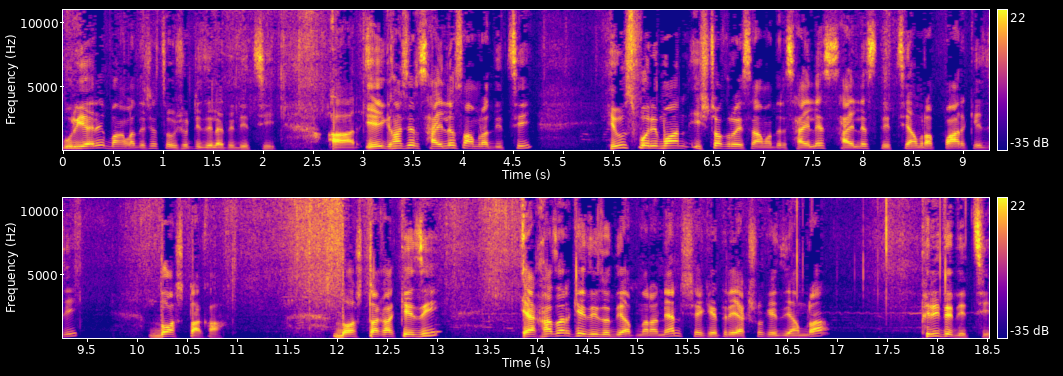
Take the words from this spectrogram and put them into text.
কুরিয়ারে বাংলাদেশের চৌষট্টি জেলাতে দিচ্ছি। আর এই ঘাসের সাইলেসও আমরা দিচ্ছি। হিউজ পরিমাণ স্টক রয়েছে আমাদের সাইলেস সাইলেস দিচ্ছি আমরা পার কেজি দশ টাকা। দশ টাকা কেজি এক হাজার কেজি যদি আপনারা নেন, সেক্ষেত্রে একশো কেজি আমরা ফ্রিতে দিচ্ছি।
